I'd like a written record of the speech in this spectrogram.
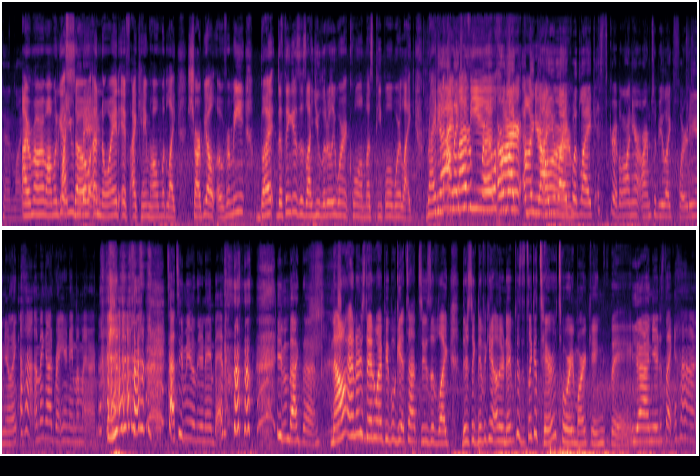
pen like I remember my mom would get so annoyed if I came home with like Sharpie all over me. But the thing is, is like you literally weren't cool unless people were like writing "I like love you" friend- or like on the your guy arm. you like would like scribble on your arm to be like flirty, and you're like, uh oh my god, write your name on my arm, tattoo me with your name, babe. Even back then, Now I understand why people get tattoos of like their significant other name because it's like a territory marking thing. yeah, and you're just like, "Huh,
